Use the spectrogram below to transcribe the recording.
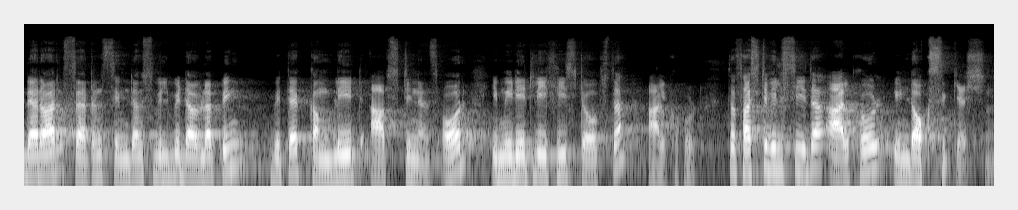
there are certain symptoms will be developing with a complete abstinence or immediately if he stops the alcohol. So, first we will see the alcohol intoxication.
